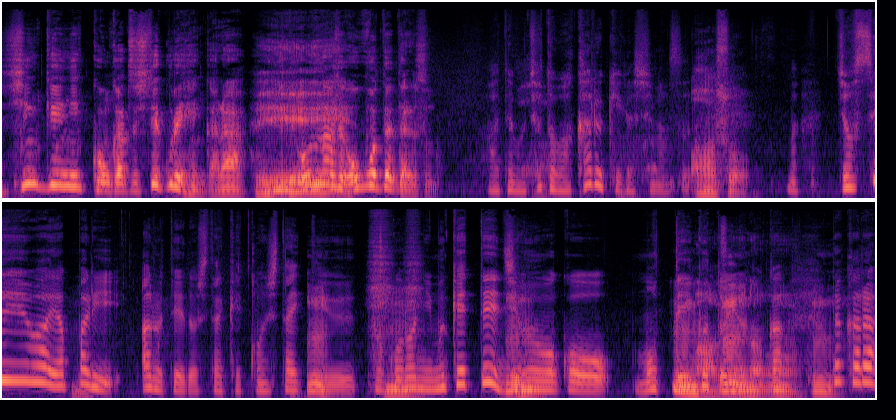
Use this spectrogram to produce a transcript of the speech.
真剣に婚活してくれへんから、女の人が怒ってたりするあでもちょっとわかる気がします。ああそう。まあ、女性はやっぱりある程度したら結婚したいっていうところに向けて自分をこう持っていくというのうん。かうんうん。だから、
